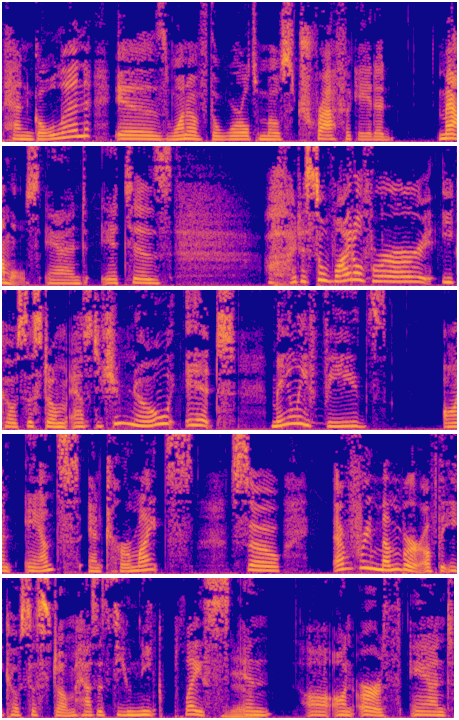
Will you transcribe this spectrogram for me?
Pangolin is one of the world's most trafficked mammals, and it is oh, it is so vital for our ecosystem. As did you know, it mainly feeds on ants and termites. So every member of the ecosystem has its unique place Yeah. in uh, on Earth, and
